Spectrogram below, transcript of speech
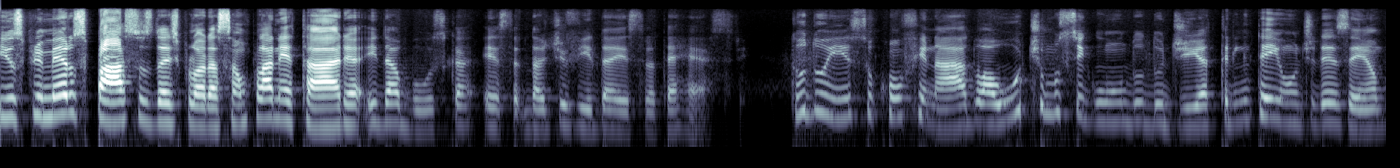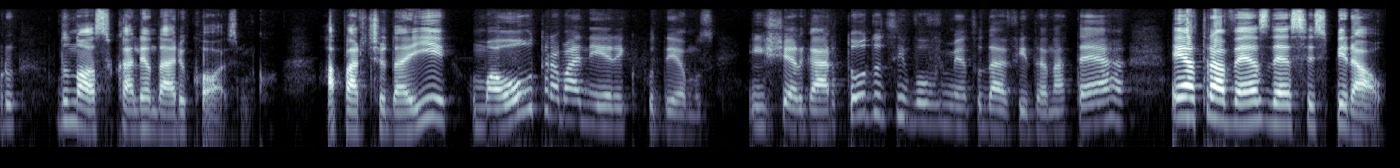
e os primeiros passos da exploração planetária e da busca de vida extraterrestre. Tudo isso confinado ao último segundo do dia 31 de dezembro do nosso calendário cósmico. A partir daí, uma outra maneira que podemos enxergar todo o desenvolvimento da vida na Terra é através dessa espiral,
